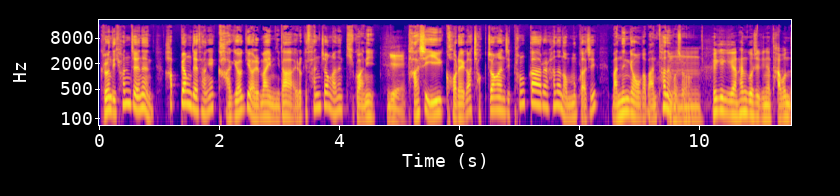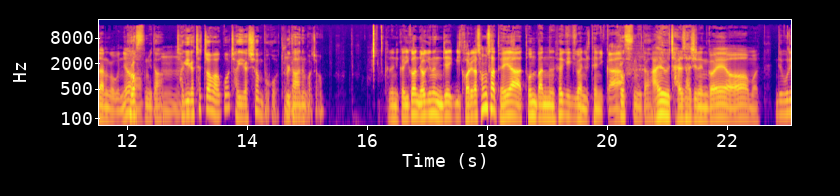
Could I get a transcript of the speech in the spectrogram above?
그런데 현재는 합병 대상의 가격이 얼마입니다. 이렇게 산정하는 기관이 예. 다시 이 거래가 적정한지 평가를 하는 업무까지 맞는 경우가 많다는 거죠. 음, 회계 기간 한 곳이 그냥 다 본다는 거군요. 그렇습니다. 음. 자기가 채점하고 자기가 시험 보고 둘다 음. 하는 거죠. 그러니까 이건 여기는 이제 이 거래가 성사돼야 돈 받는 회계기관일 테니까. 그렇습니다. 아유 잘 사시는 거예요. 뭐 근데 우리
